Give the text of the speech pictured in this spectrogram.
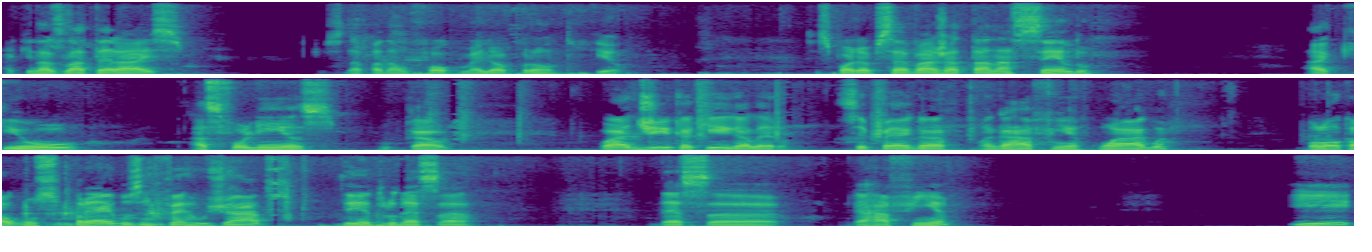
Aqui nas laterais. Se dá para dar um foco melhor, pronto. Aqui, ó. Vocês podem observar, já está nascendo aqui o as folhinhas do caule. Qual a dica aqui, galera? Você pega uma garrafinha com água, coloca alguns pregos enferrujados dentro dessa dessa garrafinha e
